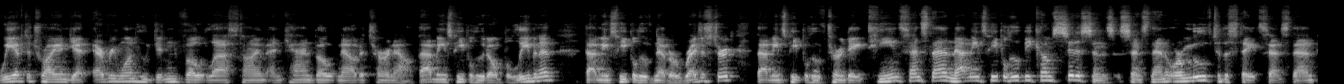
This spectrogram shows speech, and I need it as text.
we have to try and get everyone who didn't vote last time and can vote now to turn out. That means people who don't believe in it. That means people who've never registered. That means people who've turned 18 since then. That means people who've become citizens since then or moved to the state since then.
